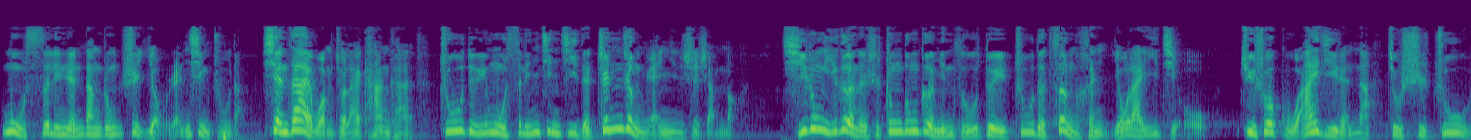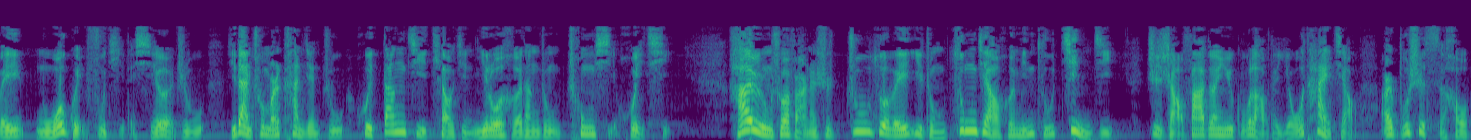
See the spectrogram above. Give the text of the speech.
穆斯林人当中是有人姓朱的。现在我们就来看看猪对于穆斯林禁忌的真正原因是什么。其中一个呢是中东各民族对猪的憎恨由来已久。据说古埃及人呢就视猪为魔鬼附体的邪恶之物，一旦出门看见猪，会当即跳进尼罗河当中冲洗晦气。还有一种说法呢，是猪作为一种宗教和民族禁忌，至少发端于古老的犹太教，而不是此后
